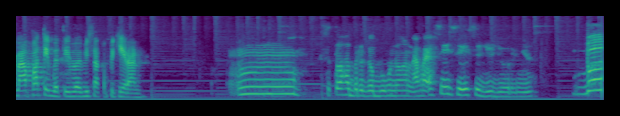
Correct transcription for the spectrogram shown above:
Kenapa tiba-tiba bisa kepikiran? Hmm, setelah bergabung dengan LSI sih sejujurnya. Be,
